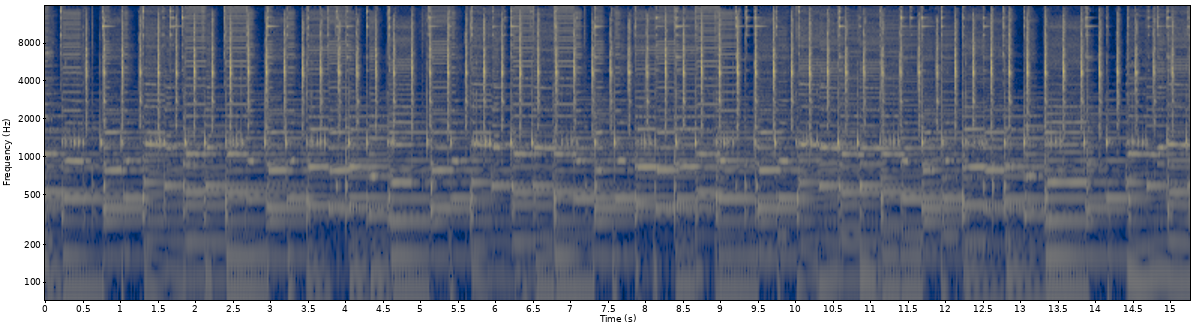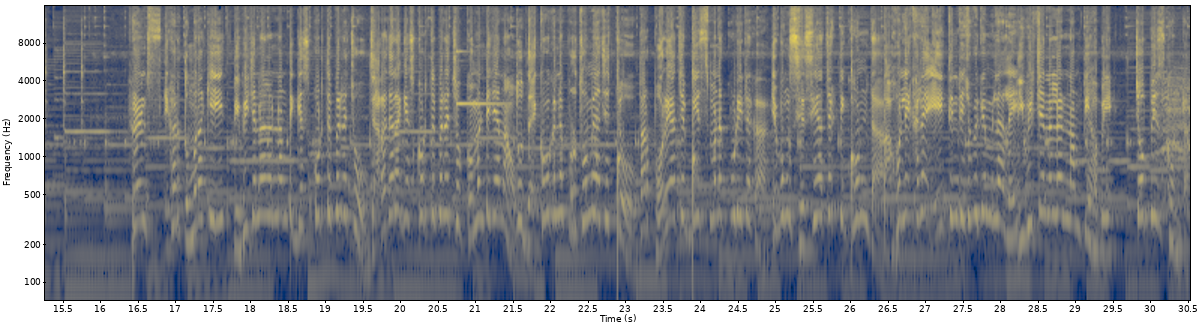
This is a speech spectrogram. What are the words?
এখানে তোমরা কি টিভি চ্যানেলের নামটি গেস করতে পেরেছ? যারা যারা গেস করতে পেরেছ কমেন্টে জানাও। তো দেখো এখানে প্রথমে আছে চোখ, তারপরে আছে বিশ মানে কুড়ি টাকা, এবং শেষে আছে একটি ঘণ্টা। তাহলে এখানে এই তিনটি ছবিকে মিলালে টিভি চ্যানেলের নামটি হবে চব্বিশ ঘণ্টা।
